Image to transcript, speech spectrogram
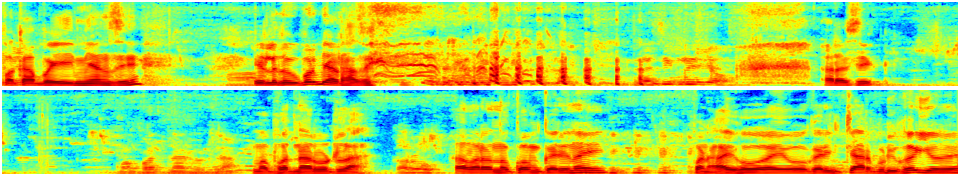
પકાભાઈ મેન છે. એટલે તો ઉપર બેઠા છે. રસિક મફતના રોટલા. સવારનો કામ કર્યું નહીં. પણ હાય હો હાય હો કરીને ચાર પડીઓ ખાઈ ગયો છે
